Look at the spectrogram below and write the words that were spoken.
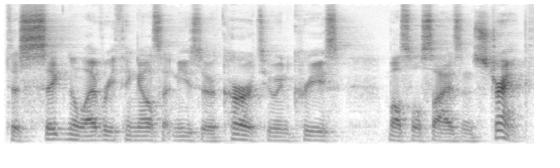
to signal everything else that needs to occur to increase muscle size and strength.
